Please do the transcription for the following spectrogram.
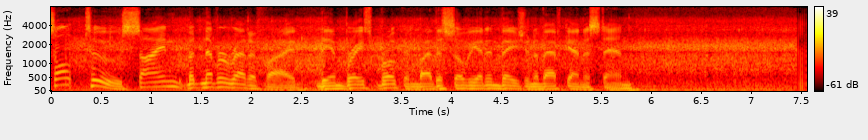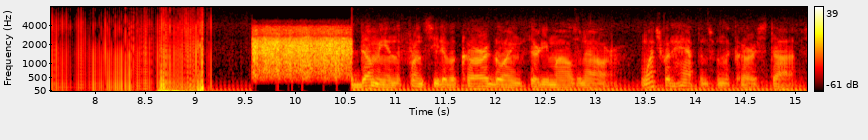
SALT II, signed but never ratified, the embrace broken by the Soviet invasion of Afghanistan. A dummy in the front seat of a car going 30 miles an hour. Watch what happens when the car stops.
